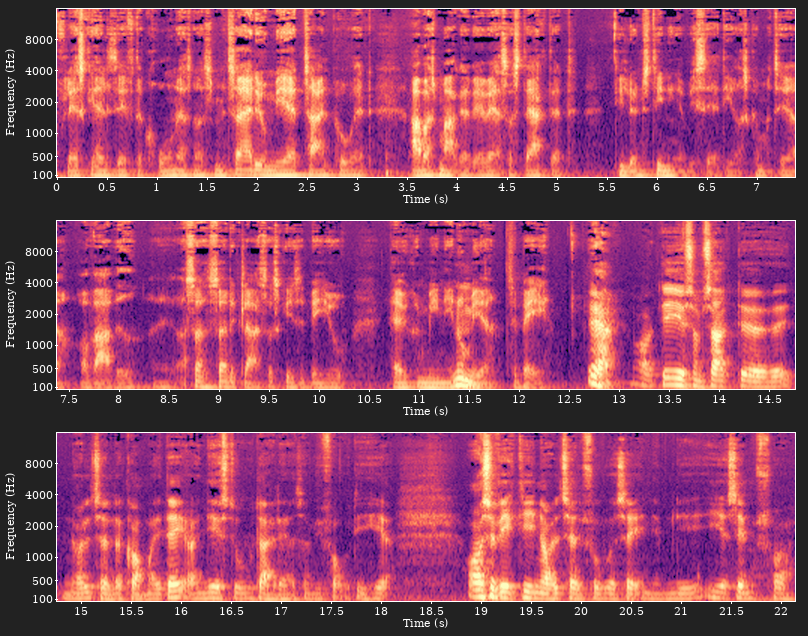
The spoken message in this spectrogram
flaskehals efter corona og sådan noget, men så er det jo mere et tegn på, at arbejdsmarkedet vil være så stærkt, at de lønstigninger, vi ser, de også kommer til at, at vare ved. Øh, og så, så er det klart, så skal ECB jo have økonomien endnu mere tilbage. Ja, og det er som sagt øh, et nøgletal, der kommer i dag, og i næste uge, der er det altså, vi får det her også vigtige nøgletal for USA, nemlig ISM for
